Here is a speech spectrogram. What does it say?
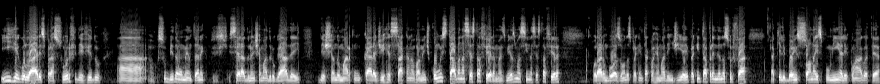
irregulares para surf devido à subida momentânea que será durante a madrugada aí, deixando o mar com cara de ressaca novamente, como estava na sexta-feira, mas mesmo assim na sexta-feira rolaram boas ondas para quem está com a remada em dia e para quem está aprendendo a surfar, aquele banho só na espuminha ali com a água até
